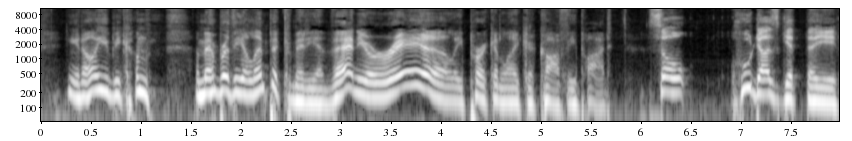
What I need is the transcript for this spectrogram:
you know, you become a member of the Olympic Committee, and then you're really perking like a coffee pot. so who does get the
